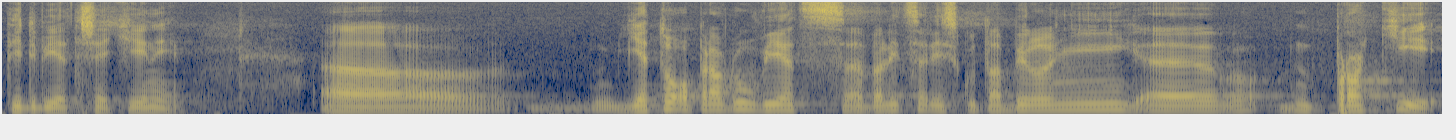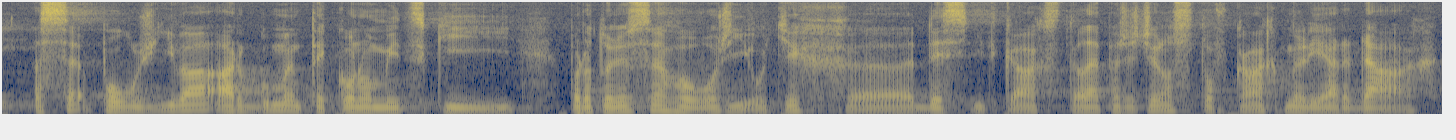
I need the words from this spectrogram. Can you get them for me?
ty dvě třetiny. Eh, je to opravdu věc velice diskutabilní. Eh, proti se používá argument ekonomický, protože se hovoří o těch eh, desítkách, lépe řečeno stovkách miliardách.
